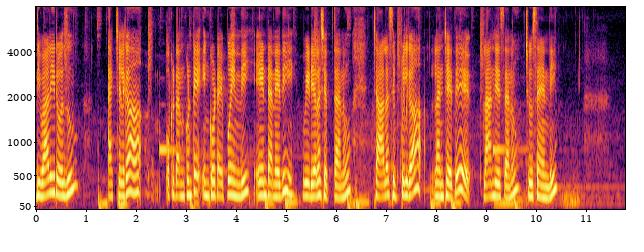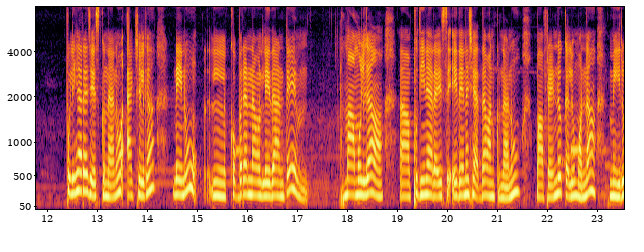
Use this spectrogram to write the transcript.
దివాళీ రోజు యాక్చువల్గా ఒకటి అనుకుంటే ఇంకోటి అయిపోయింది. ఏంటనేది వీడియోలో చెప్తాను. చాలా సింపుల్గా లంచ్ అయితే ప్లాన్ చేశాను. చూసేయండి. పులిహోర చేసుకున్నాను. యాక్చువల్గా నేను కొబ్బరన్నం కొబ్బరి అన్నం లేదా అంటే మామూలుగా పుదీనా రైస్ ఏదైనా చేద్దాం అనుకున్నాను. మా ఫ్రెండ్ ఒకళ్ళు మొన్న మీరు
